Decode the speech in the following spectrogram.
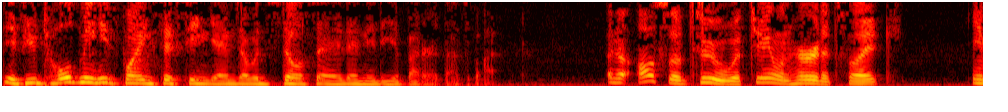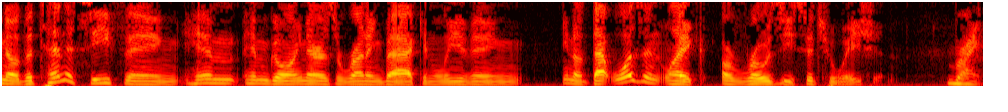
if you told me he's playing 16 games, I would still say they need to get better at that spot. And also too with Jalen Hurd, it's like, you know, the Tennessee thing, him him going there as a running back and leaving, you know, that wasn't like a rosy situation, Right.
